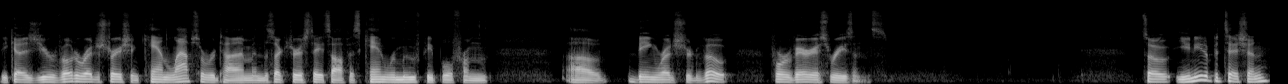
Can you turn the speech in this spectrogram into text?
because your voter registration can lapse over time, and the Secretary of State's office can remove people from uh, being registered to vote for various reasons. So you need a petition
